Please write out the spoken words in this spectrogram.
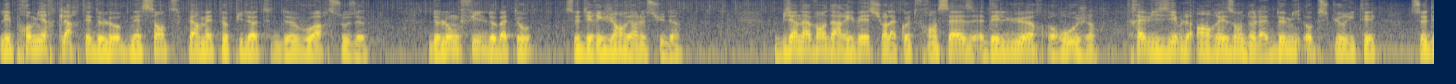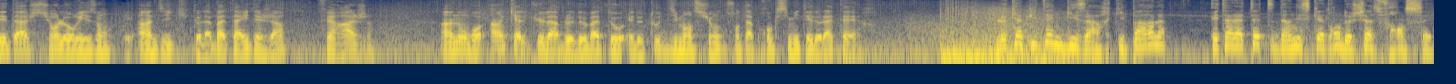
Les premières clartés de l'aube naissante permettent aux pilotes de voir sous eux de longues files de bateaux se dirigeant vers le sud. Bien avant d'arriver sur la côte française, des lueurs rouges, très visibles en raison de la demi-obscurité, se détachent sur l'horizon et indiquent que la bataille déjà fait rage. Un nombre incalculable de bateaux et de toutes dimensions sont à proximité de la Terre. Le capitaine Guizard qui parle est à la tête d'un escadron de chasse français.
